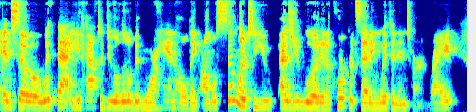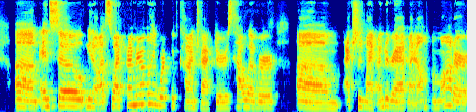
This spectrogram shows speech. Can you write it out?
And so with that, you have to do a little bit more hand holding, almost similar to you as you would in a corporate setting with an intern, right? Um, and so, you know, so I primarily work with contractors. However, um, actually my undergrad, my alma mater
